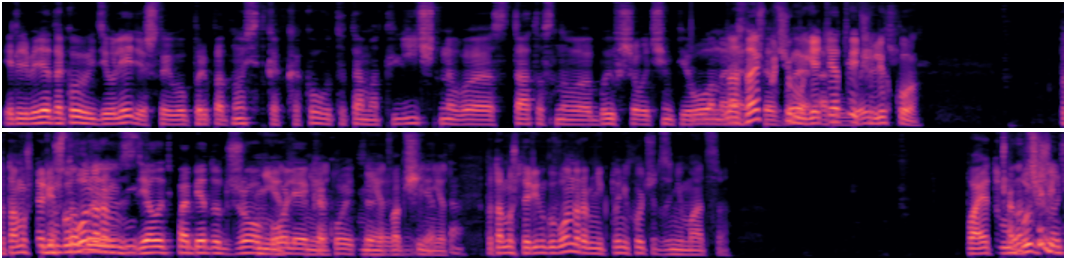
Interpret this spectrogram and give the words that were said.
И для меня такое удивление, что его преподносят как какого-то там отличного статусного бывшего М, а чемпиона знаешь ТВ почему? Я те отвечу легко. Потому что Ну, Рингу н сделать победу Джо Нет, более нет, какой-то нет, вообще нет. это? Потому что Рингу Вонором никто не хочет заниматься. А Поэтому вообще, бывший ну чем?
